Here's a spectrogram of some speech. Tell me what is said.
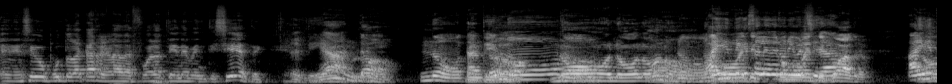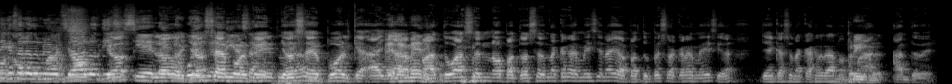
en ese mismo punto de la carrera, la de afuera tiene 27. El diablo. No, tanto 22. no. No, no, no, no. No. Hay gente que sale de la universidad. 24. Hay No, gente que no, sale de la universidad a los Yo- 17. luego, no pueden yo durar sé 10 porque yo sé porque allá para tú hacer no para tú hacer una carrera de medicina allá para tú empezar la carrera de medicina tienes que hacer una carrera normal Primo. antes de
